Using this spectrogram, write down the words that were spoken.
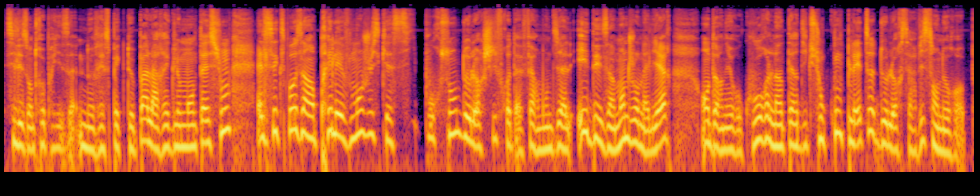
Si les entreprises ne respectent pas la réglementation, elles s'exposent à un prélèvement jusqu'à 6% de leur chiffre d'affaires mondial et des amendes journalières. En dernier recours, l'interdiction complète de leurs services en Europe.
